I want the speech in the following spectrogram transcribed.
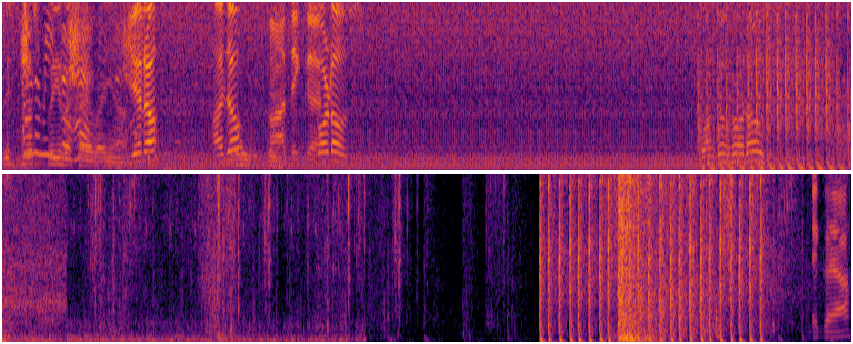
क्रिसमस Enemies ट्री रखा है भाई यहाँ। ये रहा। आ जाओ। हाँ दिख गया स्क्वाड हाउस कौन सा स्क्वाड हाउस एक गया।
